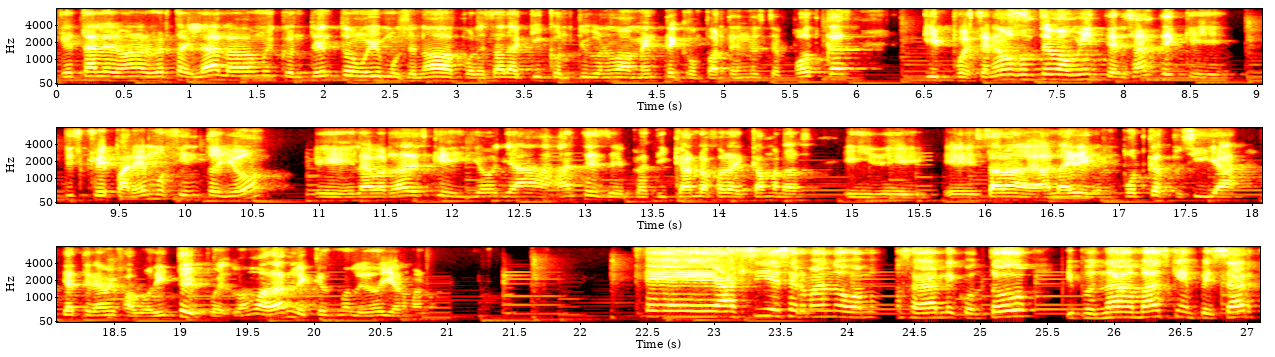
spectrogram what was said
¿Qué tal, hermano Alberto Aguilar? Muy contento, muy emocionado por estar aquí contigo nuevamente compartiendo este podcast. Y pues tenemos un tema muy interesante que discreparemos, siento yo. Eh, la verdad es que yo ya antes de platicarlo fuera de cámaras y de eh, estar al aire en el podcast, pues sí, ya, ya tenía mi favorito y pues vamos a darle, que es no le doy, hermano. Eh, así es, hermano, vamos a darle con todo y pues nada más que empezar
